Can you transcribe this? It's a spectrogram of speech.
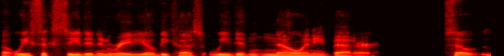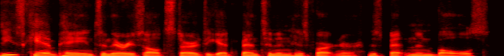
but we succeeded in radio because we didn't know any better. So these campaigns and their results started to get Benton and his partner, this Benton and Bowles,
